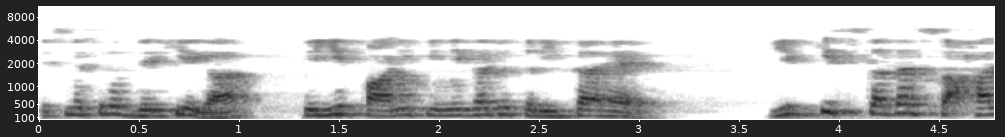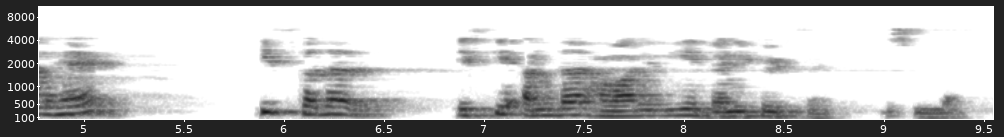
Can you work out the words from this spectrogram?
اس میں صرف دیکھیے گا کہ یہ پانی پینے کا جو طریقہ ہے، یہ کس قدر سہل ہے، کس قدر اس کے اندر ہمارے لیے بینیفٹس ہیں۔ بسم اللہ۔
